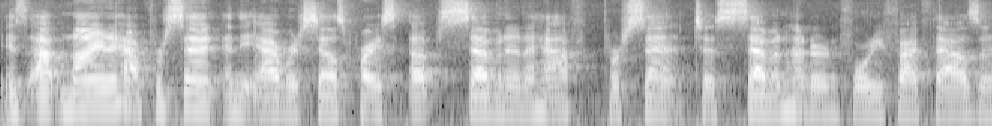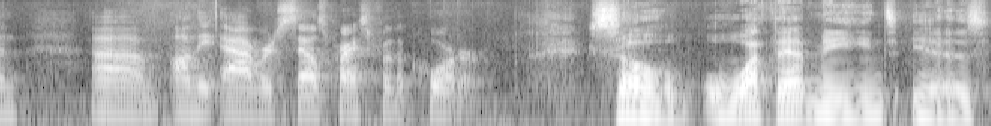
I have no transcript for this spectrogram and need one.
is up nine and a half percent, and the average sales price up seven and a half percent to seven hundred and forty-five thousand um, on the average sales price for the quarter. So what that means is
